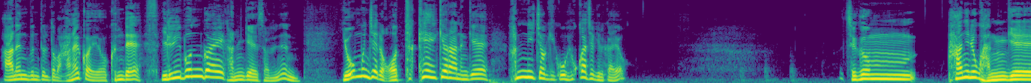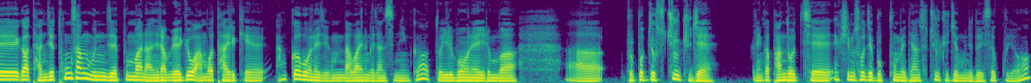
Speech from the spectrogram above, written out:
아는 분들도 많을 거예요. 근데 일본과의 관계에서는 이 문제를 어떻게 해결하는 게 합리적이고 효과적일까요? 지금 한일 관계가 단지 통상 문제뿐만 아니라 외교 안보 다 이렇게 한꺼번에 지금 나와 있는 거지 않습니까? 또 일본의 이른바 아, 불법적 수출 규제 그러니까 반도체 핵심 소재 부품에 대한 수출 규제 문제도 있었고요.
